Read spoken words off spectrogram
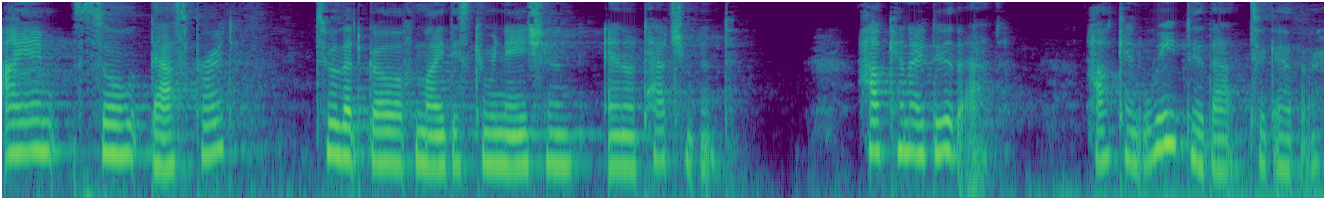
I am so desperate to let go of my discrimination and attachment. How can I do that? How can we do that together?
